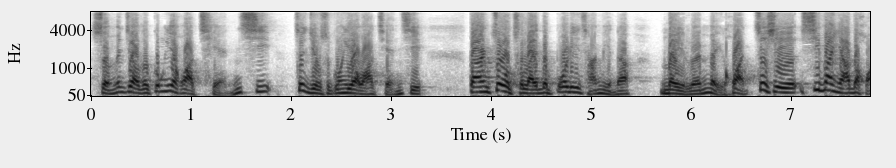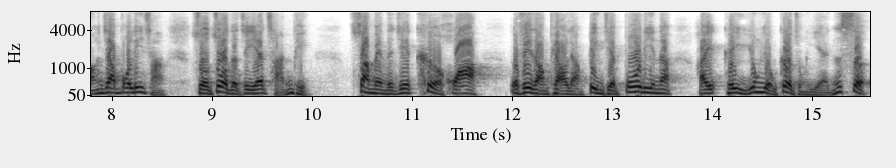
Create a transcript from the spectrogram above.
什么叫做工业化前期，这就是工业化前期。当然，做出来的玻璃产品呢，美轮美奂。这是西班牙的皇家玻璃厂所做的这些产品，上面的这些刻花都非常漂亮，并且玻璃呢还可以拥有各种颜色，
